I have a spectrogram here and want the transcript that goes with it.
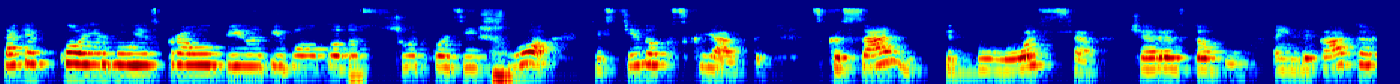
Так як колір був яскраво білим і молоко досить швидко зійшло зі стінок склянки. Скисання відбулося через добу, а індикатор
